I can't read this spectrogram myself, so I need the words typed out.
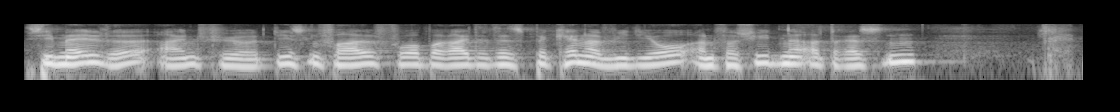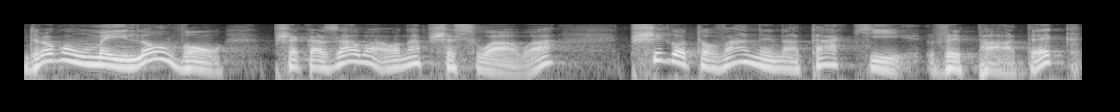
Sie melde ein für diesen Fall vorbereitetes Bekennervideo an verschiedene Adressen. Drogą mailową przekazała ona, przesłała przygotowany na taki wypadek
